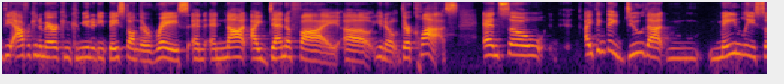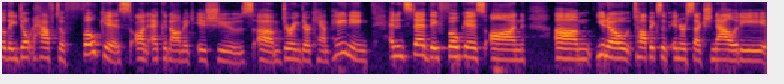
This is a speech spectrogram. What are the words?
the African American community based on their race and and not identify uh, you know their class. And so I think they do that mainly so they don't have to focus on economic issues um, during their campaigning, and instead they focus on, um, you know, topics of intersectionality,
